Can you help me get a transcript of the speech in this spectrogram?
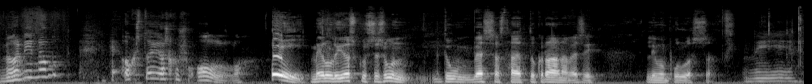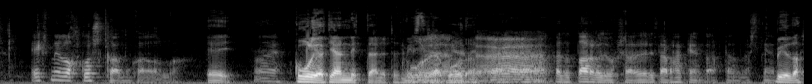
No niin, no mut he, onks toi joskus ollut? Ei! Meillä oli joskus se sun tuun vessasta haettu kraanavesi limupullossa. Niin. Eiks meillä ole koskaan mukaan ollut? Ei. Ai. Kuulijat jännittää nyt, että mistä siellä puhutaan. Kato, tarkoituksella yritän rakentaa tämmöistä. Build up.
